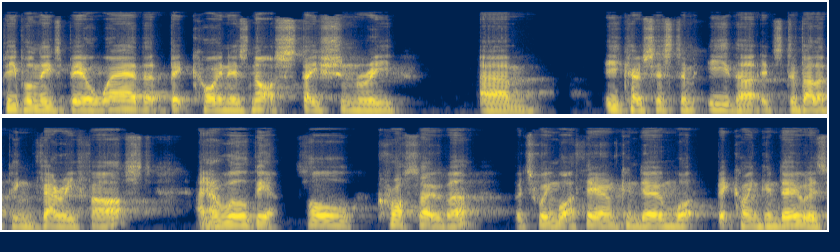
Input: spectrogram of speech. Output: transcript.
people need to be aware that Bitcoin is not a stationary um, ecosystem either. It's developing very fast. And yeah. there will be a whole crossover between what Ethereum can do and what Bitcoin can do as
